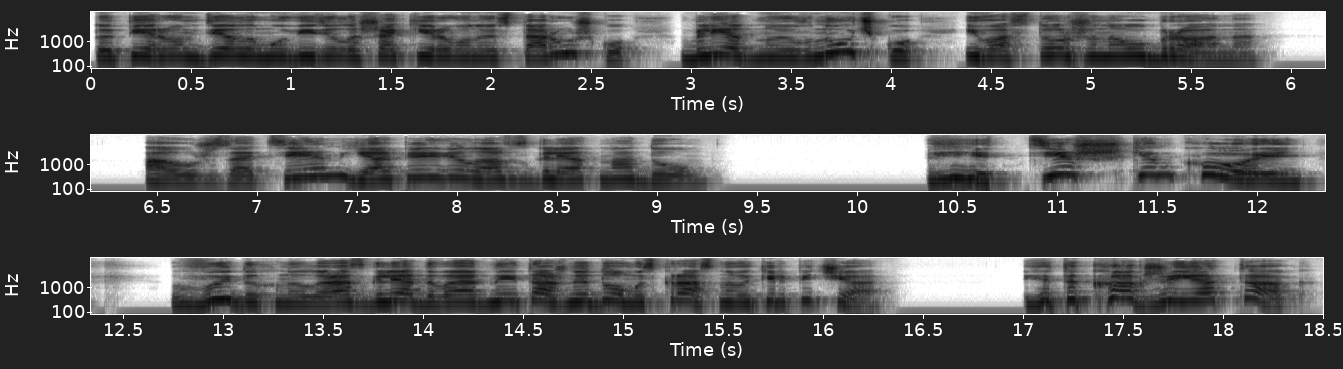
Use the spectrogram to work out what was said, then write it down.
то первым делом увидела шокированную старушку, бледную внучку и восторженного Брана. А уж затем я перевела взгляд на дом. «Тишкин корень!» — выдохнула, разглядывая одноэтажный дом из красного кирпича. «Это как же я так?»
